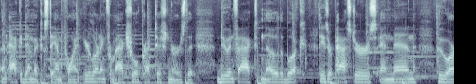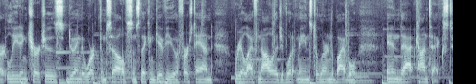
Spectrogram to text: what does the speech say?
an academic standpoint, you're learning from actual practitioners that do, in fact, know the book. These are pastors and men who are leading churches, doing the work themselves, since they can give you a firsthand, real life knowledge of what it means to learn the Bible in that context.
